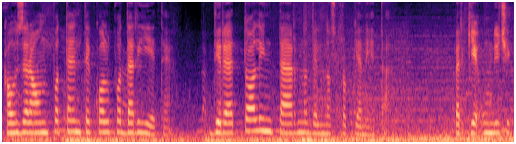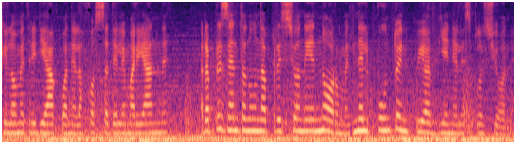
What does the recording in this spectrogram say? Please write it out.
causerà un potente colpo d'ariete diretto all'interno del nostro pianeta, perché 11 km di acqua nella fossa delle Marianne rappresentano una pressione enorme nel punto in cui avviene l'esplosione.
